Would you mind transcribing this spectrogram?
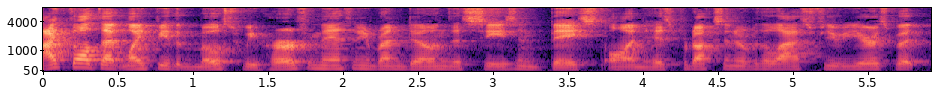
I thought that might be the most we heard from Anthony Rendon this season based on his production over the last few years, but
